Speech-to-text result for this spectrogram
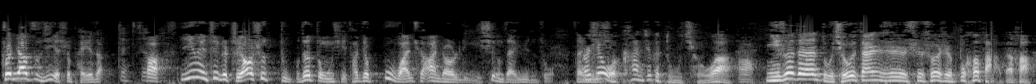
专家自己也是赔的，对啊，因为这个只要是赌的东西，它就不完全按照理性在运作。而且我看这个赌球啊，啊，你说咱赌球，咱是是说是不合法的哈，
